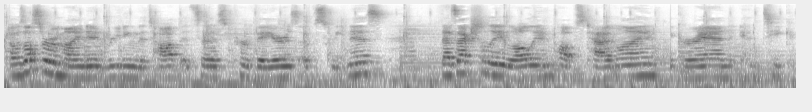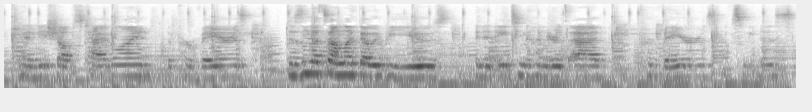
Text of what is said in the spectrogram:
I was also reminded reading the top, it says purveyors of sweetness. That's actually Lolli and Pop's tagline, the Grand Antique Candy Shop's tagline, the purveyors. Doesn't that sound like that would be used in an 1800s ad? Purveyors of sweetness.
